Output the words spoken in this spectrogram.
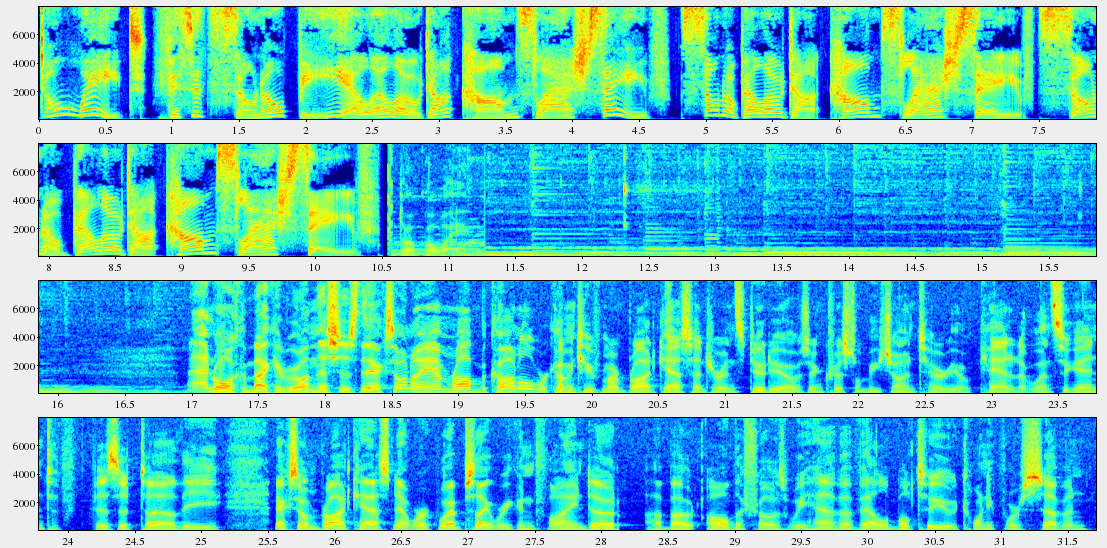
Don't wait. Visit sonobello.com slash save. sonobello.com slash save. sonobello.com slash save. Don't go away. And welcome back, everyone. This is the Zone. I am Rob McConnell. We're coming to you from our broadcast center and studios in Crystal Beach, Ontario, Canada. Once again, to visit uh, the Zone Broadcast Network website where you can find out about all the shows we have available to you 24 7,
